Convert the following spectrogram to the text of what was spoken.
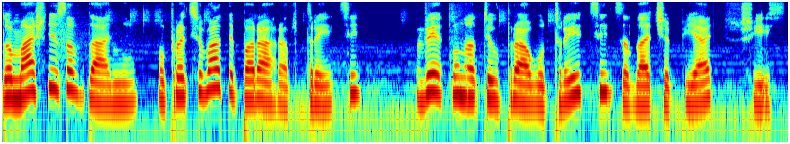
Домашнє завдання. Опрацювати параграф 30, виконати вправу 30, задача 5, 6.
